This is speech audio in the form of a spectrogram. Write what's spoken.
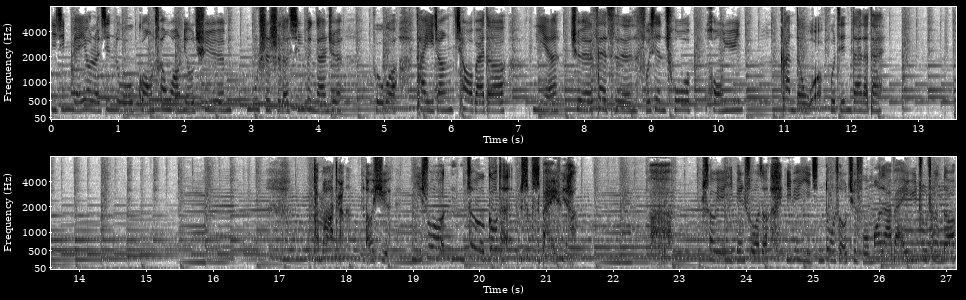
已经没有了进入广川王牛去墓室时的兴奋感觉。不过，她一张俏白的脸却再次浮现出红晕，看得我不禁呆了呆。他妈的，老许！你说这高台是不是白玉啊？少爷一边说着，一边已经动手去抚摸那白玉铸成的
